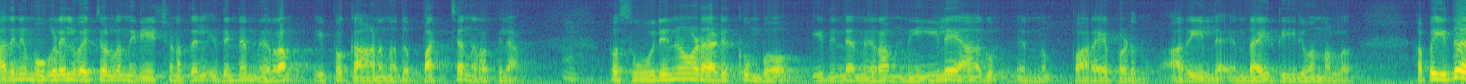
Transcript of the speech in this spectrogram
അതിന് മുകളിൽ വെച്ചുള്ള നിരീക്ഷണത്തിൽ ഇതിന്റെ നിറം ഇപ്പോൾ കാണുന്നത് പച്ച നിറത്തിലാണ്. ഇപ്പോൾ സൂര്യനോട് അടുക്കുമ്പോൾ ഇതിന്റെ നിറം നീലയാകും എന്നും പറയപ്പെടുന്നു. അറിയില്ല എന്തായി തീരുമെന്നുള്ളത്. അപ്പോൾ ഇത്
